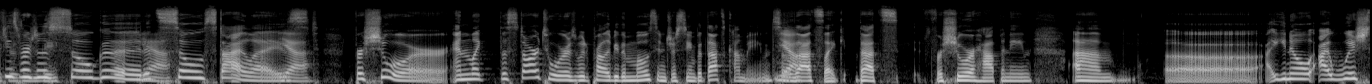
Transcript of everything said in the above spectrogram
50s version is so good. Yeah. It's so stylized. Yeah. For sure. And like the Star Tours would probably be the most interesting, but that's coming. So Yeah. that's like that's for sure happening. Um uh you know, I wish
